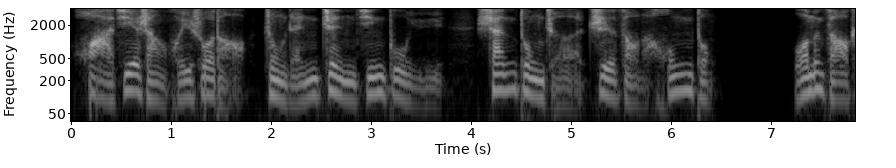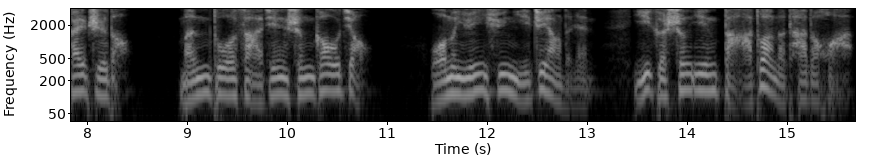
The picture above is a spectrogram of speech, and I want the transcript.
话接上回说到，众人震惊不语，煽动者制造了轰动。我们早该知道，门多萨尖声高叫：“我们允许你这样的人。”一个声音打断了他的话，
